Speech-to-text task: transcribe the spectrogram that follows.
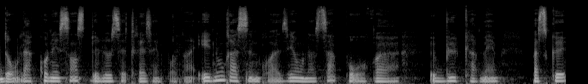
Donc la connaissance de l'eau, c'est très important. Et nous, Racine Croisée, on a ça pour euh, but quand même. Parce que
